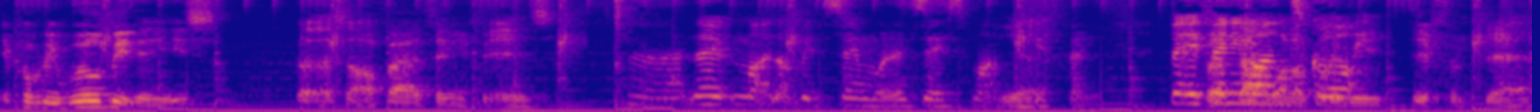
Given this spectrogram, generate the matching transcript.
it probably will be these, but that's not a bad thing if it is. Uh, no, it might not be the same one as this. Might Yeah. be different. But if but will got, be different. Yeah,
